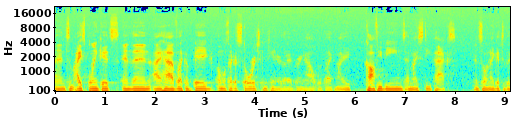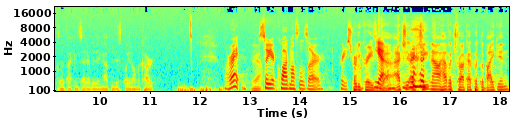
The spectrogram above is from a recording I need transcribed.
and some ice blankets, and then I have like a big, almost like a storage container that I bring out with like my coffee beans and my steep packs. And so when I get to the cliff, I can set everything up and display it on the cart. All right. Yeah. So your quad muscles are pretty strong. Pretty crazy. Yeah. Actually, I cheat now. I have a truck. I put the bike in.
